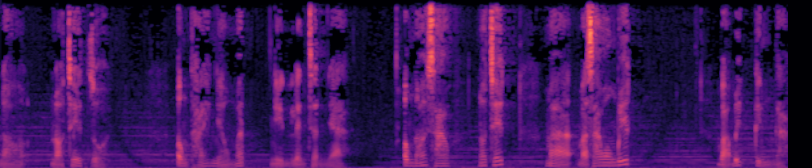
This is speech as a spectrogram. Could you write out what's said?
Nó nó chết rồi. Ông Thái nheo mắt nhìn lên trần nhà. Ông nói sao? Nó chết mà mà sao ông biết? Bà Bích kinh ngạc.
